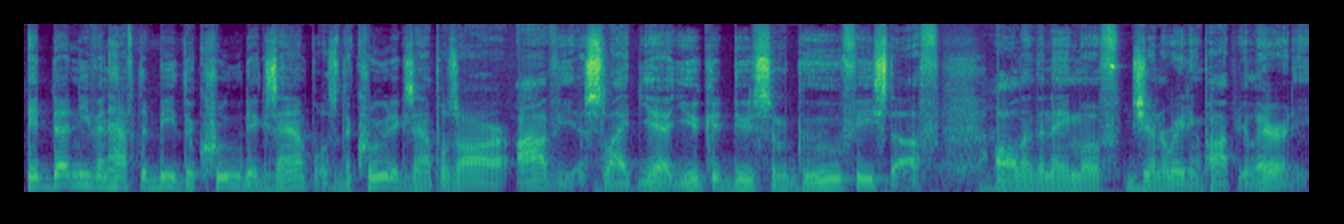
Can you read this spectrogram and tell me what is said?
it doesn't even have to be the crude examples. The crude examples are obvious. Like, yeah, you could do some goofy stuff mm-hmm. all in the name of generating popularity.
